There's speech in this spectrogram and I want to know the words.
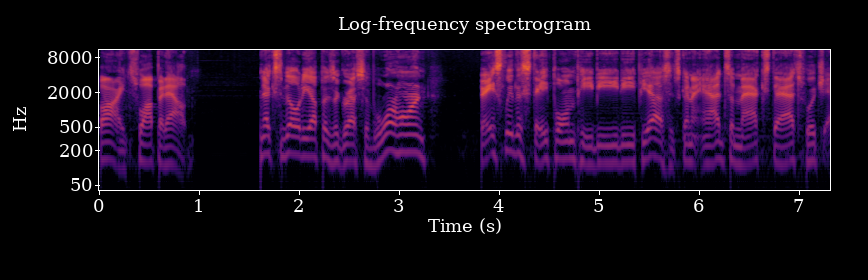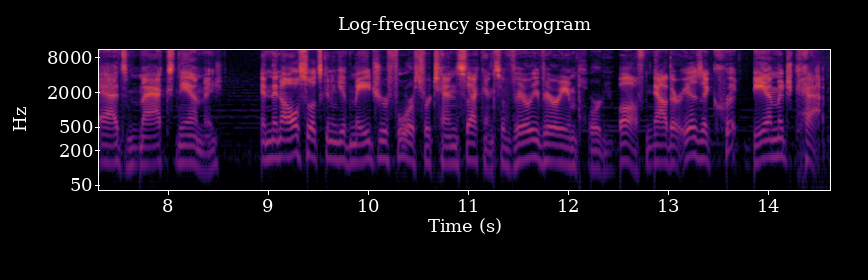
fine, swap it out. Next ability up is Aggressive Warhorn basically the staple in PvE DPS. It's going to add some max stats, which adds max damage. And then also it's going to give major force for 10 seconds. A very, very important buff. Now, there is a crit damage cap.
